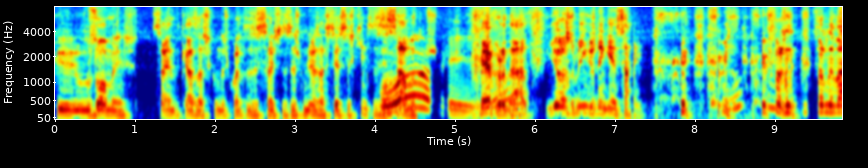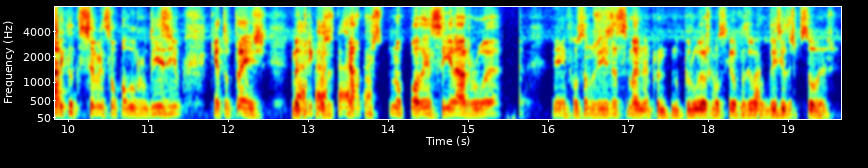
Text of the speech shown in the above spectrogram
que os homens saem de casa às segundas, quartas e sextas, as mulheres às terças, quintas e sábados. É verdade. E aos domingos ninguém sai. faz, faz lembrar aquilo que se chama em São Paulo o rodízio, que é tu tens matrículas de carros que não podem sair à rua em função dos dias da semana. Portanto, no Peru eles conseguiram fazer o rodízio das pessoas.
